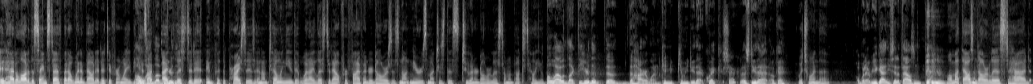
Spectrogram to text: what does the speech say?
It had a lot of the same stuff, but I went about it a different way because oh, I, I listed it and put the prices. And I'm telling you that what I listed out for $500 is not near as much as this $200 list I'm about to tell you about. Oh, I would like to hear the, the, the higher one. Can, can we do that quick? Sure. Let's do that. Okay. Which one? The or whatever you got. You said a thousand. well, my thousand dollar list had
